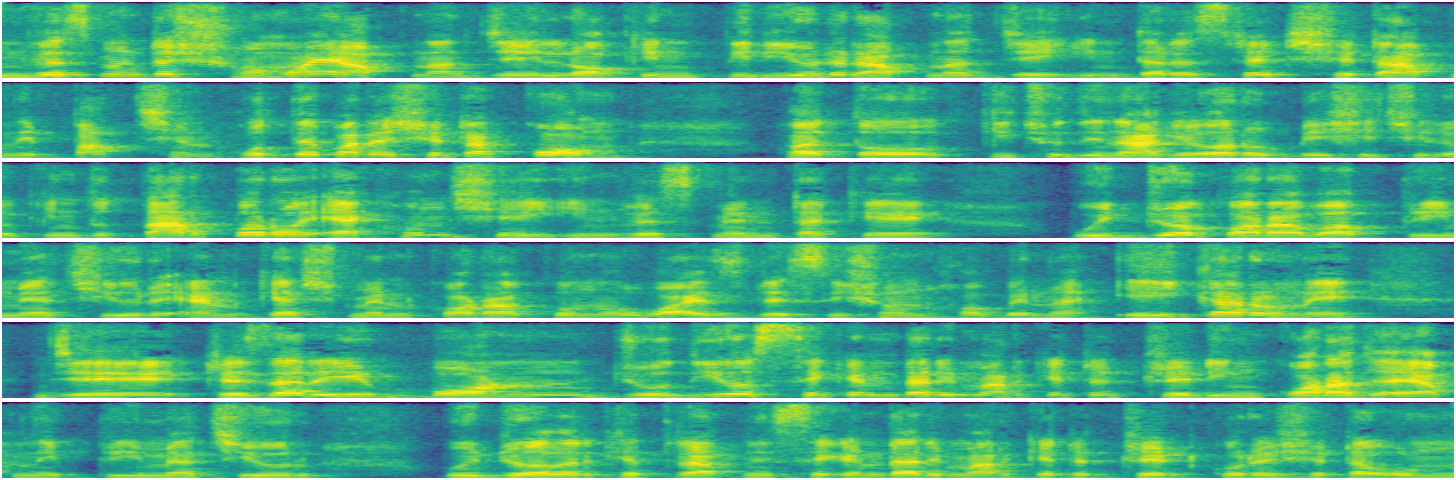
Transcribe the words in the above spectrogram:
ইনভেস্টমেন্টের সময় আপনার যে লক ইন পিরিয়ডের আপনার যে ইন্টারেস্ট রেট সেটা আপনি পাচ্ছেন। হতে পারে সেটা কম, হয়তো কিছুদিন আগে আরও বেশি ছিল, কিন্তু তারপরও এখন সেই ইনভেস্টমেন্টটাকে উইথড্র করা বা প্রি ম্যাচিউর এনক্যাশমেন্ট করা কোনো ওয়াইজ ডিসিশন হবে না। এই কারণে যে ট্রেজারি বন্ড যদিও সেকেন্ডারি মার্কেটে ট্রেডিং করা যায়, আপনি প্রি ম্যাচিউর উইথড্রলের ক্ষেত্রে আপনি সেকেন্ডারি মার্কেটে ট্রেড করে সেটা অন্য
